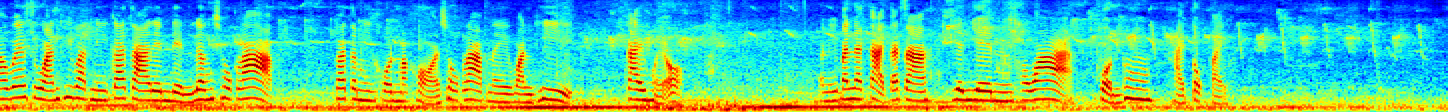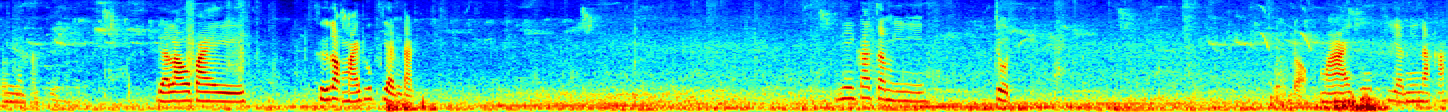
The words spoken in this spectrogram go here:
ท้าวเวสสุวรรณที่วัดนี้ก็จะเด่นๆเรื่องโชคลาภก็จะมีคนมาขอโชคลาภในวันที่ใกล้หวยออก วันนี้บรรยากาศก็จะเย็นๆเพราะว่าฝนเพิ่งหายตกไปนี่นะคะ เดี๋ยวเราไปซื้อดอกไม้ทุกเทียนกัน นี่ก็จะมีจุด ดอกไม้ทูบเทียนนี่นะคะ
